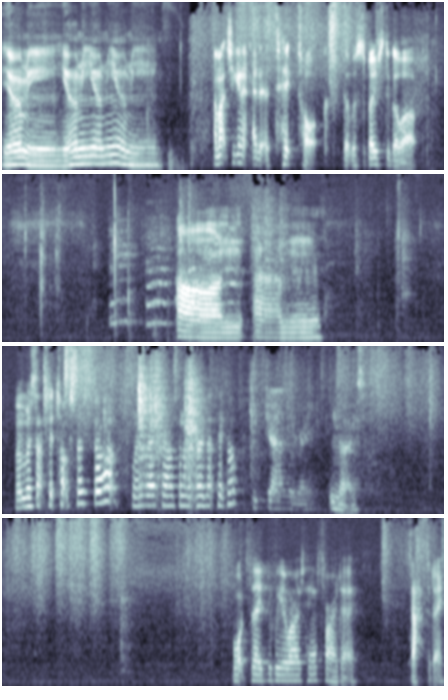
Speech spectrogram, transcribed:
Yummy, yummy, yummy, yummy. I'm actually going to edit a TikTok that was supposed to go up on. Um, when was that TikTok supposed to go up? When did I say I was going to upload that TikTok? January. No. What day did we arrive here? Friday. Saturday.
